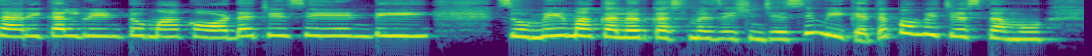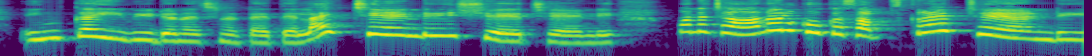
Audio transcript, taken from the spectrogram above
శారీ కలర్ ఏంటో మాకు ఆర్డర్ చేసేయండి. సో మేము ఆ కలర్ కస్టమైజేషన్ చేసి మీకైతే పంపించేస్తాము. ఇంకా ఈ వీడియో నచ్చినట్టయితే లైక్ చేయండి షేర్ చేయండి. మన ఛానల్కి ఒక సబ్స్క్రైబ్ చేయండి.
